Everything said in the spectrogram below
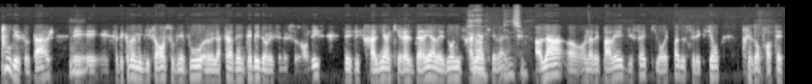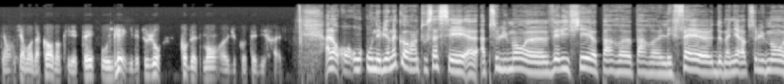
tous les otages. Mhm. Et, c'était quand même une différence. Souvenez-vous, euh, l'affaire d'NTB dans les années 70, les Israéliens qui restent derrière, les non-Israéliens ah, qui restent. Alors là, euh, on avait parlé du fait qu'il n'y aurait pas de sélection. Le président français était entièrement d'accord, donc il était, ou il est, il est toujours complètement euh, du côté d'Israël. Alors, on, est bien d'accord, hein, tout ça c'est euh, absolument euh, vérifié par, par les faits de manière absolument...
